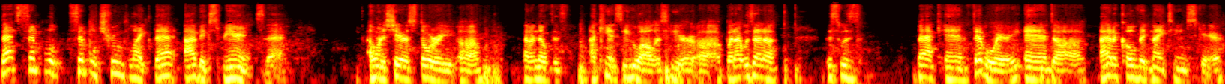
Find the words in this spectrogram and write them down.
that simple, simple truth like that, I've experienced that. I want to share a story. Uh, I don't know if this, I can't see who all is here, uh, but I was at a, this was back in February, and uh, I had a COVID 19 scare.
